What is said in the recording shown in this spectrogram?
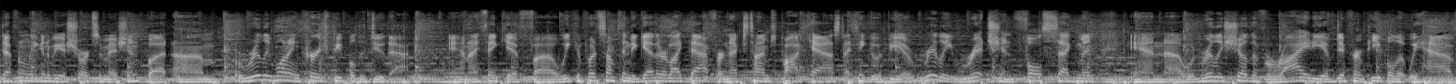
definitely going to be a short submission, but um, really want to encourage people to do that. And I think if uh, we could put something together like that for next time's podcast, I think it would be a really rich and full segment and uh, would really show the variety of different people that we have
